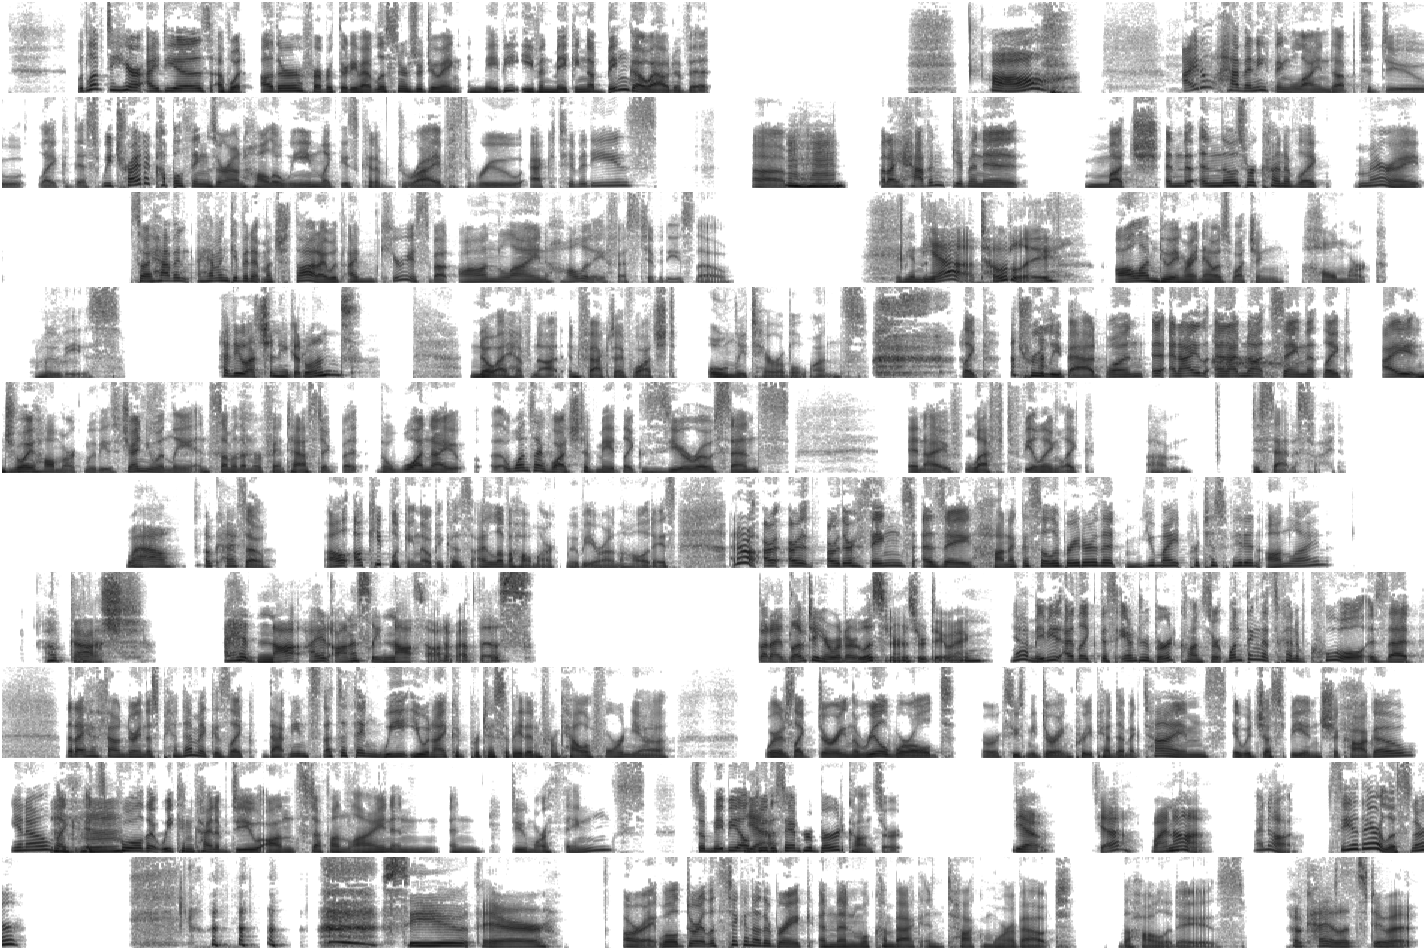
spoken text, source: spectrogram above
Would love to hear ideas of what other Forever 35 listeners are doing and maybe even making a bingo out of it. Oh, I don't have anything lined up to do like this. We tried a couple things around Halloween, like these kind of drive through activities. Um, mm-hmm. but I haven't given it much, and the, and those were kind of like all right. So I haven't I haven't given it much thought. I would I'm curious about online holiday festivities though. Maybe an- yeah, totally. all I'm doing right now is watching Hallmark movies. Have you watched any good ones? No, I have not. In fact, I've watched only terrible ones. like truly bad one. And I and I'm not saying that like I enjoy Hallmark movies genuinely, and some of them are fantastic. But the one I ones I've watched have made like zero sense, and I've left feeling like um, dissatisfied. Wow. Okay. So I'll I'll keep looking though because I love a Hallmark movie around the holidays. I don't know. Are are are there things as a Hanukkah celebrator that you might participate in online? Oh gosh. I had not I had honestly not thought about this. But I'd love to hear what our listeners are doing. Yeah, maybe I like this Andrew Bird concert. One thing that's kind of cool is that that I have found during this pandemic is like that means that's a thing we you and I could participate in from California. Whereas like during the real world, or excuse me, during pre-pandemic times, it would just be in Chicago, you know? Like Mhm. it's cool that we can kind of do on stuff online and and do more things. So maybe I'll do Yeah. this Andrew Bird concert. Yeah. Yeah. Why not? Why not? See you there, listener. See you there. All right. Well, Doree, let's take another break and then we'll come back and talk more about the holidays. Okay, let's do it.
